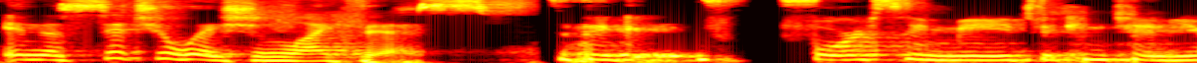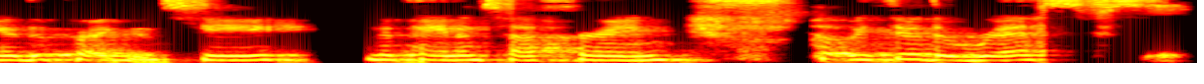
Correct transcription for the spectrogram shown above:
in a situation like this. I think forcing me to continue the pregnancy, the pain and suffering, put me through the risks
